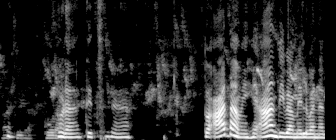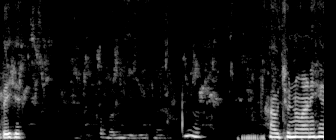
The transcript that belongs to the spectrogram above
હાથી ઘોડા તે તો આ તાવે હે આ દીવા મેલવાના તે હે. હાવ જૂનવાણી હે.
